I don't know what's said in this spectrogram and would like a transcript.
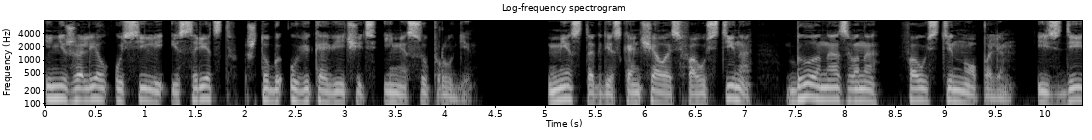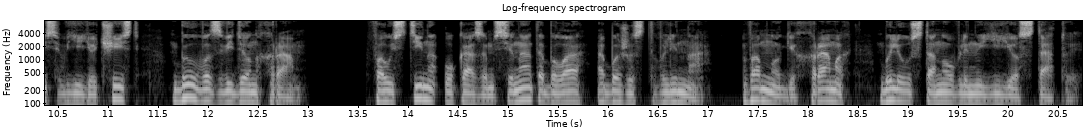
и не жалел усилий и средств, чтобы увековечить имя супруги. Место, где скончалась Фаустина, было названо Фаустинополем, и здесь в ее честь был возведен храм. Фаустина указом Сената была обожествлена. Во многих храмах – были установлены ее статуи.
